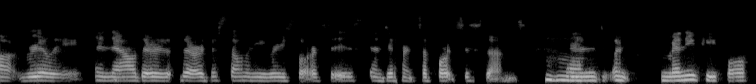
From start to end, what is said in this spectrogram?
uh, really. And now there there are just so many resources and different support systems. Mm-hmm. And when many people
